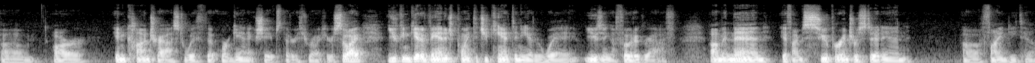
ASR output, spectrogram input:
um, are in contrast with the organic shapes that are throughout here. So I, you can get a vantage point that you can't any other way using a photograph. Um, and then if I'm super interested in uh, fine detail,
